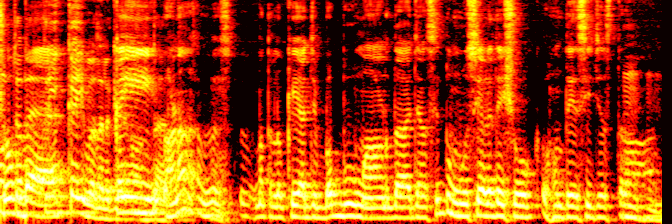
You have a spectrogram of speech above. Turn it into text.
ਸ਼ੁਭ ਤਰੀਕਾ ਹੀ ਬਦਲ ਗਿਆ ਕਈ ਹਨਾ ਮਤਲਬ ਕਿ ਅੱਜ ਬੱਬੂ ਮਾਨ ਦਾ ਜਾਂ ਸਿੱਧੂ ਮੂਸੇ ਵਾਲੇ ਦੇ ਸ਼ੋਅ ਹੁੰਦੇ ਸੀ ਜਿਸ ਤਰ੍ਹਾਂ।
